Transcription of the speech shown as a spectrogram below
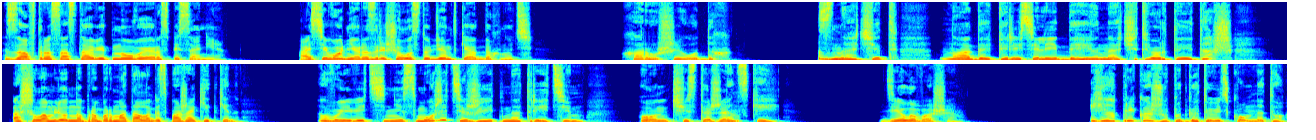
завтра составит новое расписание. А сегодня разрешила студентке отдохнуть. Хороший отдых. Значит, надо переселить Дэю на четвертый этаж? Ошеломленно пробормотала госпожа Киткин. Вы ведь не сможете жить на третьем? Он чисто женский. Дело ваше, «Я прикажу подготовить комнату,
